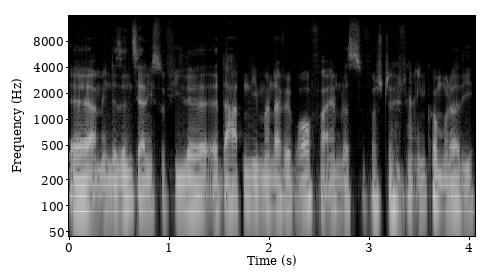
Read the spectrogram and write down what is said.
äh, am Ende sind es ja nicht so viele äh, Daten, die man dafür braucht, vor allem das zu versteuernde Einkommen oder die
